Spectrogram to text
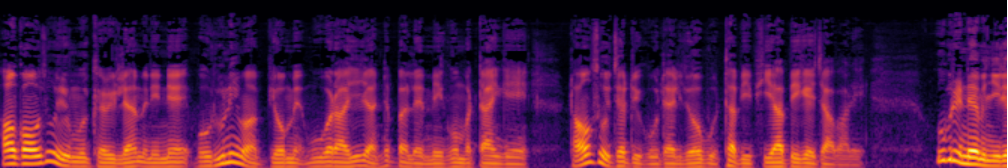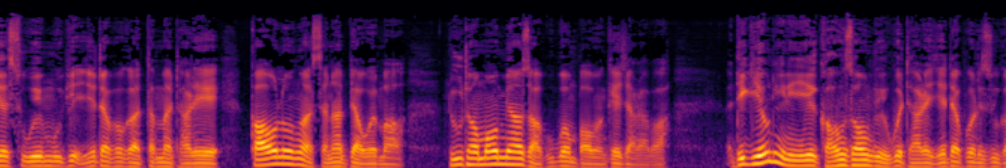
ဟောင်ကောင်အုပ်ချုပ်ရေးမှူး Carrie Lam အနေနဲ့ ဗုဒ္ဓဟူးနေ့မှာပြောမယ့် မူဝါဒရေးရာ နှစ်ပတ်လည်မိန့်ခွန်းမတိုင်ခင် တောင်းဆိုချက်တွေကို လိုက်လျောဖို့ ထပ်ပြီး ဖိအားပေးခဲ့ကြပါတယ်။ဥပဒေနဲ့မညီတဲ့ စုဝေးမှုအဖြစ် ရဲတပ်ဖွဲ့က သတ်မှတ်ထားတဲ့ Kowloon က ဆန္ဒပြပွဲမှာ လူထောင်ပေါင်းများစွာ ပူးပေါင်းပါဝင်ခဲ့ကြတာပါ။ အဓိကရုဏ်းနှိမ်နင်းရေး ခေါင်းဆောင်းတွေဝတ်ထားတဲ့ ရဲတပ်ဖွဲ့တစုက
